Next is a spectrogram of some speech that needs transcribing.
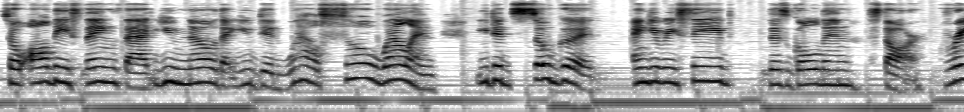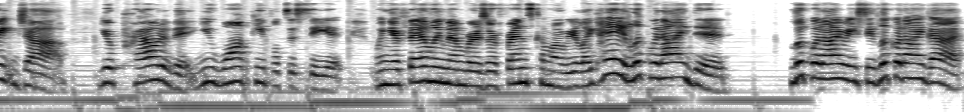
So all these things that you know that you did well, so well in, you did so good and you received this golden star. Great job. You're proud of it. You want people to see it. When your family members or friends come over, you're like, hey, look what I did. Look what I received. Look what I got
